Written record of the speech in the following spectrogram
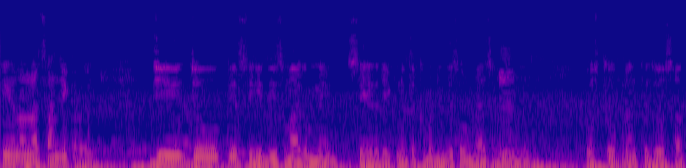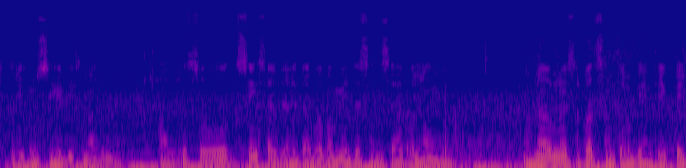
ਕੀ ਉਹਨਾਂ ਨਾਲ ਸਾਂਝੇ ਕਰੋ ਜੀ। ਜੀ ਜੋ ਕਿ ਸ਼ਹੀਦੀ ਸਮਾਗਮ ਨੇ 6 ਤਰੀਕ ਨੂੰ ਤਾਂ ਕਬੱਡੀ ਦੇ 100 ਮੈਚ ਹੋ ਜਾਣਗੇ ਜੀ। ਉਸ ਤੋਂ ਉਪਰੰਤ ਜੋ 7 ਤਰੀਕ ਨੂੰ ਸ਼ਹੀਦੀ ਸਮਾਗਮ ਨੇ। ਹਾਂਜੀ। ਸੋ ਸਿੰਘ ਸਾਹਿਬ ਜਥੇਦਾਰ ਬਾਬਾ ਮੇਜਰ ਸਿੰਘ ਸਾਹਿਬ ਵੱਲੋਂ ਵੀ ਉਹਨਾਂ ਵੱਲੋਂ ਸਰਬੱਤ ਸੰਗਤਾਂ ਨੂੰ ਬੇਨਤੀ ਕਿ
